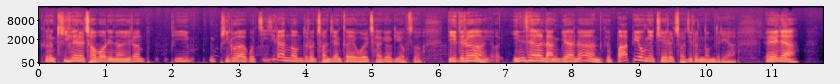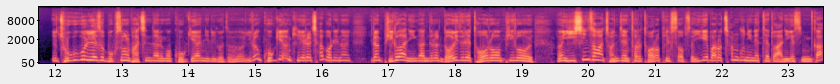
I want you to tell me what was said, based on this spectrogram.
그런 기회를 저버리는 이런 비, 비루하고 찌질한 놈들은 전쟁터에 올 자격이 없어. 니들은 인생을 낭비하는 그 빠삐용의 죄를 저지른 놈들이야. 왜냐? 이 조국을 위해서 목숨을 바친다는 건 고귀한 일이거든. 이런 고귀한 기회를 차버리는 이런 비루한 인간들을 너희들의 더러운 피로 어, 이 신성한 전쟁터를 더럽힐 수 없어. 이게 바로 참군인의 태도 아니겠습니까?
